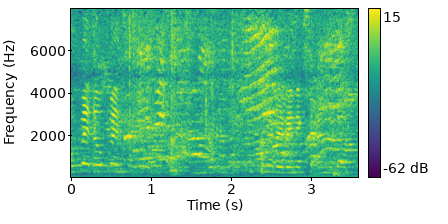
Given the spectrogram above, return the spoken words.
Open, open. Naririnig sa ano daw.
